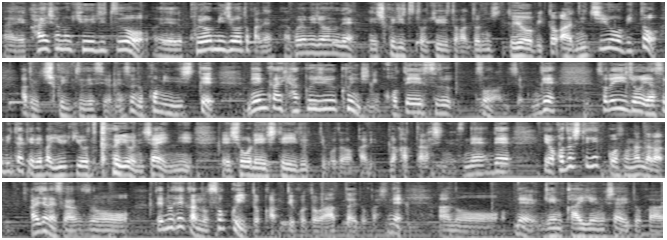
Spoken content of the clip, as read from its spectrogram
えー、会社の休日を、えー、暦上とかね暦上のね祝日と休日とか土日土曜日とあ日曜日とあと祝日ですよね。そういうの込みにして年間119日に固定するそうなんですよ。でそれ以上休みたければ有給を使うように社員に、えー、奨励しているっていうことが分かり分かったらしいんですね。で今年って結構そのなんだろうあれじゃないですかその天皇陛下の即位とかっていうことがあったりとかしてねあのね限開園したりとか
